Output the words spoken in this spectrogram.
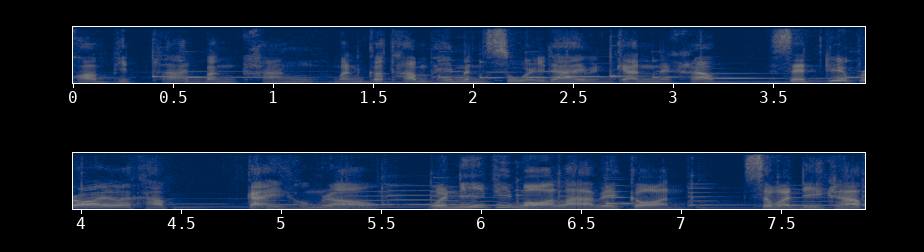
ความผิดพลาดบางครั้ง มันก็ทำให้มันสวยได้เหมือนกันนะครับ เสร็จเรียบร้อยแล้วครับ ไก่ของเรา วันนี้พี่หมอลาไปก่อน สวัสดีครับ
